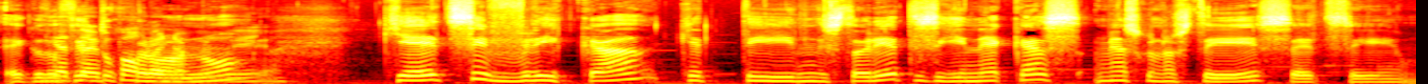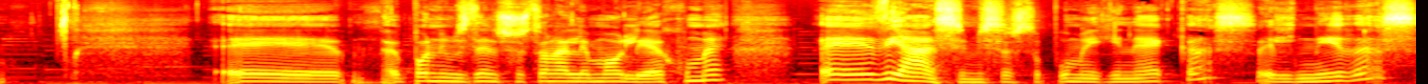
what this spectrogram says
εκδοθεί το του επόμενο χρόνου. βιβλίο. Και έτσι βρήκα και την ιστορία της γυναίκας μιας γνωστής, έτσι, ε, επώνυμης δεν είναι σωστό να λέμε όλοι έχουμε, ε, διάσημης ας το πούμε γυναίκας, Ελληνίδας,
